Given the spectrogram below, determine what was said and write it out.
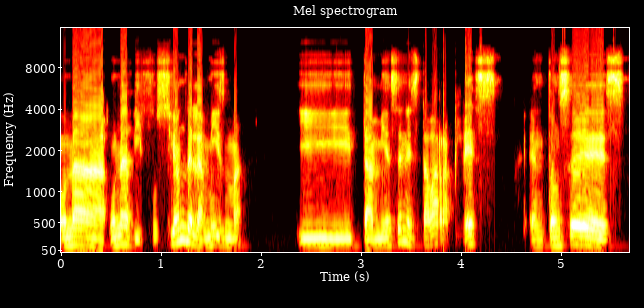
una, una difusión de la misma y también se necesitaba rapidez. Entonces,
